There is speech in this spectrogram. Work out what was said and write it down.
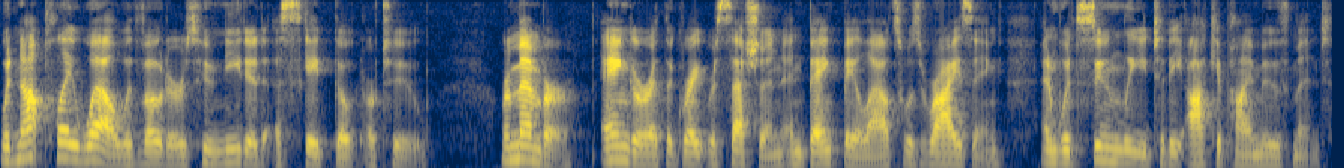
would not play well with voters who needed a scapegoat or two. Remember, anger at the Great Recession and bank bailouts was rising and would soon lead to the Occupy movement.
